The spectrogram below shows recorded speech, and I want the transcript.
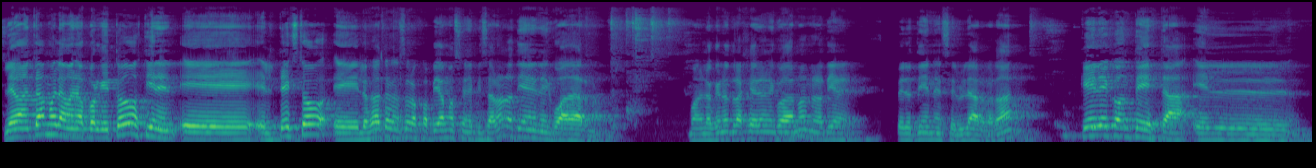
Levantamos la mano porque todos tienen eh, el texto, eh, los datos que nosotros copiamos en el pizarrón lo tienen en el cuaderno. Bueno, lo que no trajeron en el cuaderno no lo tienen, pero tienen el celular, ¿verdad? ¿Qué le contesta el,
